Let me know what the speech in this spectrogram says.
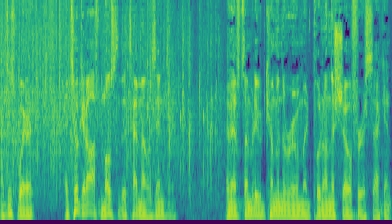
I just wear it. I took it off most of the time I was in here. And if somebody would come in the room, I'd put on the show for a second.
